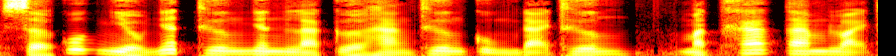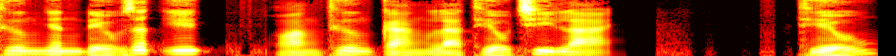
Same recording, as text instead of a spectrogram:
sở quốc nhiều nhất thương nhân là cửa hàng thương cùng đại thương, mặt khác tam loại thương nhân đều rất ít, hoàng thương càng là thiếu chi lại. Thiếu,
